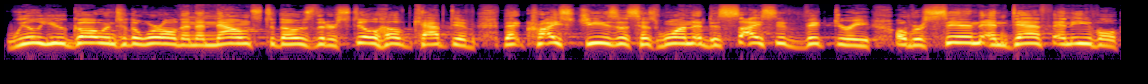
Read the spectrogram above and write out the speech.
Will you go into the world and announce to those that are still held captive that Christ Jesus has won a decisive victory over sin and death and evil,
